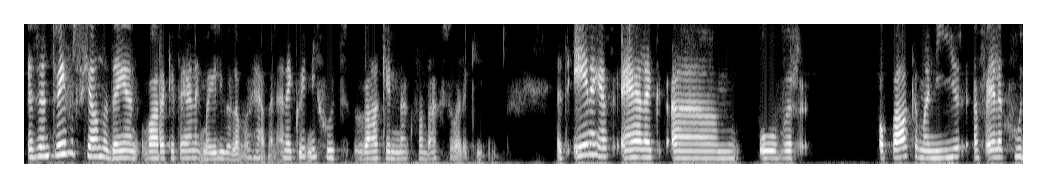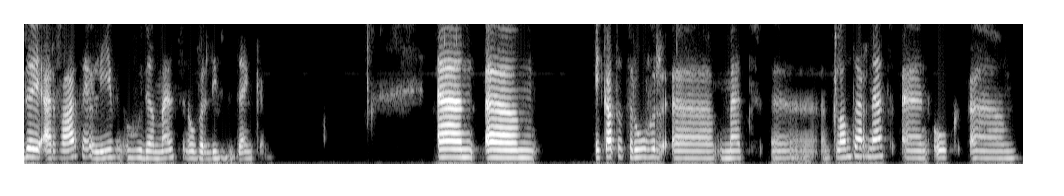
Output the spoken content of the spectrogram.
er zijn twee verschillende dingen waar ik het eigenlijk met jullie wil over hebben. En ik weet niet goed welke ik vandaag zou willen kiezen. Het enige is eigenlijk um, over op welke manier, of eigenlijk hoe dat je ervaart in je leven, hoe dat mensen over liefde denken. En um, ik had het erover uh, met uh, een klant daarnet en ook um,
